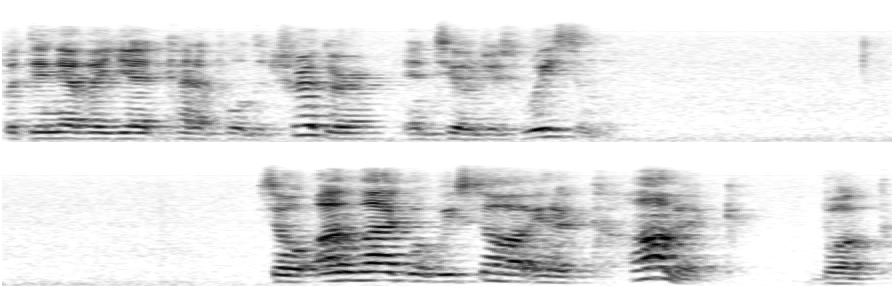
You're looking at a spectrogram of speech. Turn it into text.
but they never yet kind of pulled the trigger until just recently. So, unlike what we saw in a comic book,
